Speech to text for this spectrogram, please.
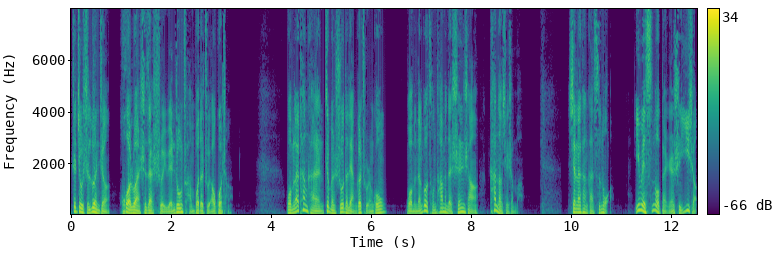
这就是论证。霍乱是在水源中传播的主要过程。我们来看看这本书的两个主人公，我们能够从他们的身上看到些什么。先来看看斯诺，因为斯诺本人是医生，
